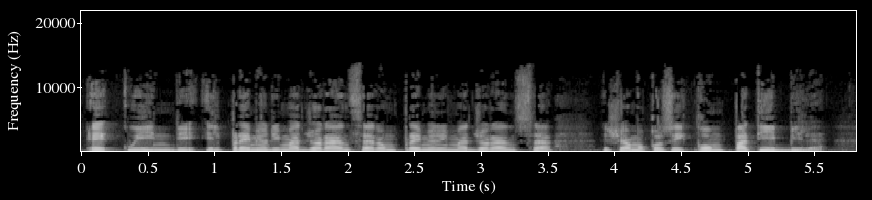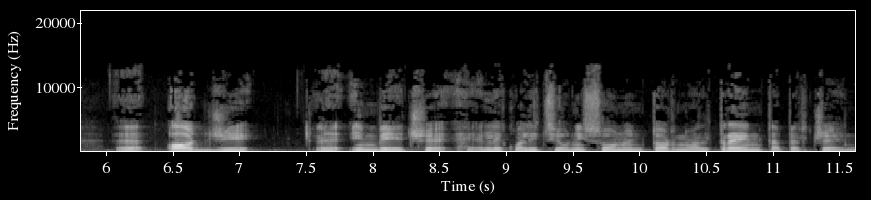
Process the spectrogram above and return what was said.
e quindi il premio di maggioranza era un premio di maggioranza, diciamo così, compatibile. Eh, oggi eh, invece eh, le coalizioni sono intorno al 30%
